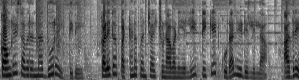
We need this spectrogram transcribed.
ಕಾಂಗ್ರೆಸ್ ಅವರನ್ನ ದೂರ ಇಟ್ಟಿದೆ. ಕಳೆದ ಪಟ್ಟಣ ಪಂಚಾಯತ್ ಚುನಾವಣೆಯಲ್ಲಿ ಟಿಕೆಟ್ ಕೂಡ ನೀಡಿರಲಿಲ್ಲ. ಆದರೆ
